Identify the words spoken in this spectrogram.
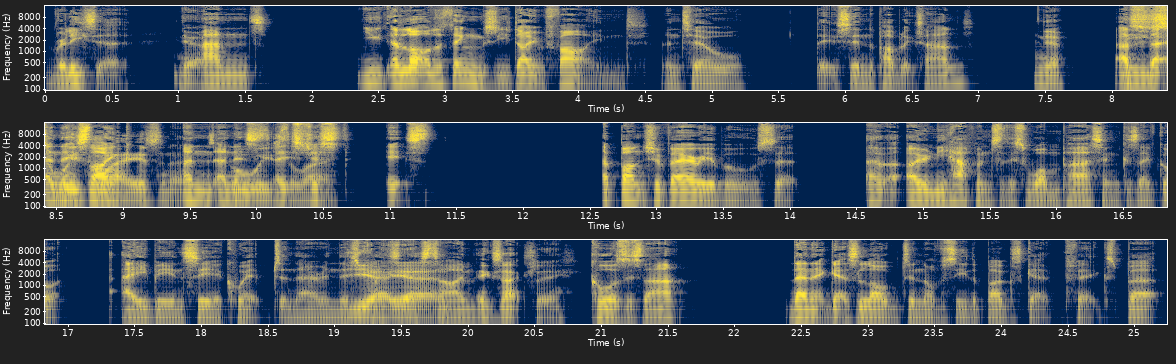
release it. Yeah, And you, a lot of the things you don't find until it's in the public's hands, yeah. and it's and it's like, way, isn't it? and and it's the it's way. just it's a bunch of variables that only happen to this one person because they've got A, B, and C equipped, and they're in this yeah, place yeah, at this time. exactly. causes that. Then it gets logged, and obviously the bugs get fixed. But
